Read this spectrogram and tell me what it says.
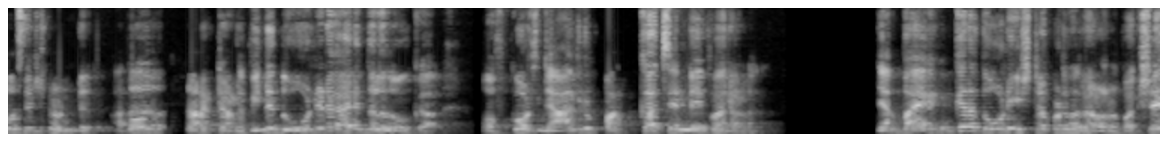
പൊസിഷൻ ഉണ്ട്. അത് കറക്റ്റ് ആണ്. പിന്നെ ധോണിയുടെ കാര്യം തന്നെ നോക്കുക. ഓഫ് കോഴ്സ് ഞാനൊരു പക്ക ചെന്നൈ ഫാനാണ് ഞാൻ ഭയങ്കര ധോണി ഇഷ്ടപ്പെടുന്ന ഒരാളാണ്. പക്ഷെ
